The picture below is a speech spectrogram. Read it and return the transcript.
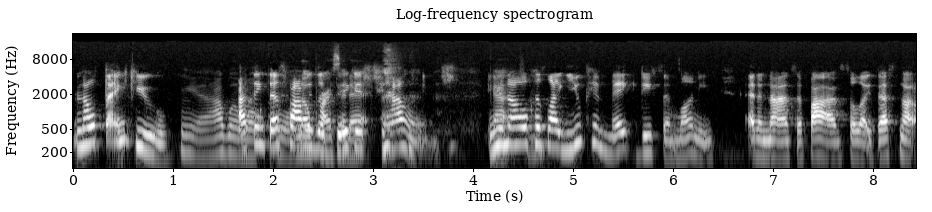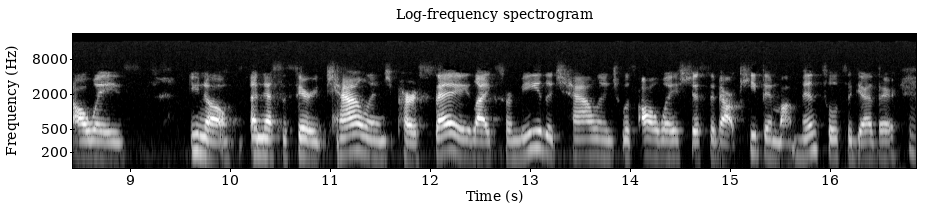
No, thank you. Yeah, I will. I think that's probably no the biggest challenge. you know, because like you can make decent money at a nine to five, so like that's not always, you know, a necessary challenge per se. Like for me, the challenge was always just about keeping my mental together mm.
